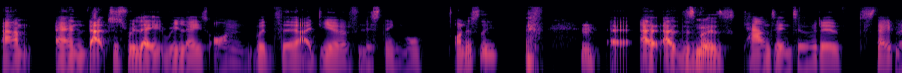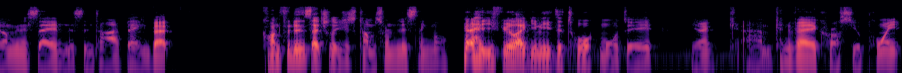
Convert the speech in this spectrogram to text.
um and that just relay relays on with the idea of listening more honestly. Hmm. uh, this most counterintuitive statement i'm going to say in this entire thing but confidence actually just comes from listening more. You feel like you need to talk more to you know um, convey across your point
